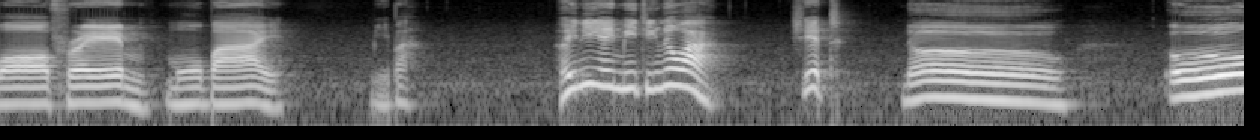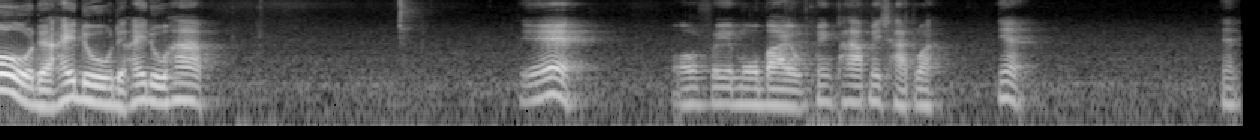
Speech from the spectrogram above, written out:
Warframe Mobile มีปะเฮ้ย นี่ไงมีจริงด้วยว่ะ shit no โอ้เดี๋ยวให้ดูเดี๋ยวให้ดูภาพเย้ Warframe Mobile แม่งภาพไม่ชัดว่ะ เนี่ย เนี่ย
